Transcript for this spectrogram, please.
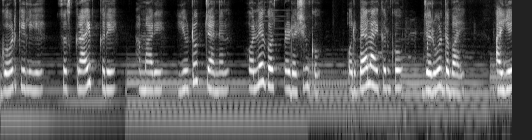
गॉड के लिए सब्सक्राइब करें हमारे यूट्यूब चैनल होले गोस्ट प्रदर्शन को और बेल आइकन को ज़रूर दबाएँ। आइए,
